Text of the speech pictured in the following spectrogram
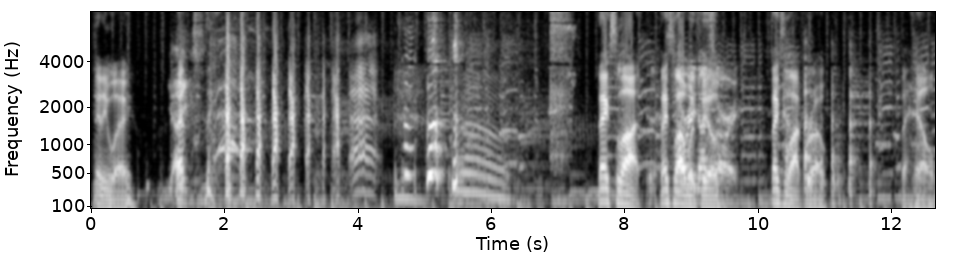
But anyway. Yikes. Thanks a lot. Thanks a lot, Sorry, not Whitfield. sorry. Thanks a lot, bro. The hell.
